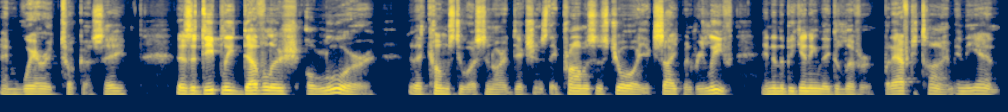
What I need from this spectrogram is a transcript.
and where it took us? Hey, there's a deeply devilish allure that comes to us in our addictions. They promise us joy, excitement, relief, and in the beginning they deliver. But after time, in the end,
